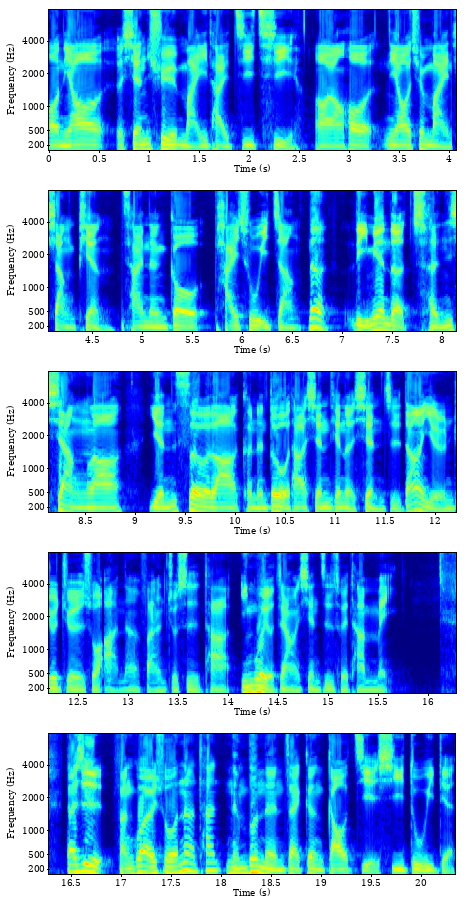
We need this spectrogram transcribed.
哦，你要先去买一台机器啊，然后你要去买相片才能够拍出一张。那里面的成像啦、颜色啦，可能都有它先天的限制。当然有人就觉得说啊，那反正就是它因为有这样的限制，所以它美。但是反过来说，那它能不能再更高解析度一点？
